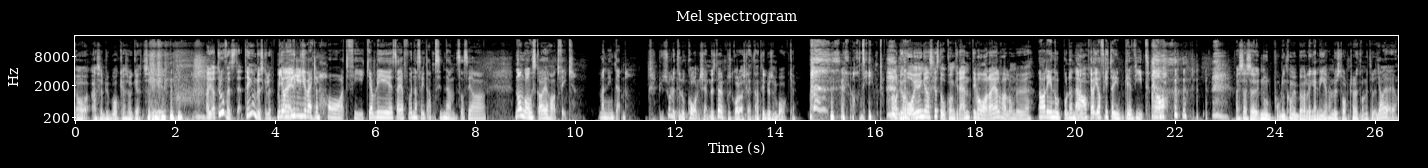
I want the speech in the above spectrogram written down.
Ja, alltså du bakar så gött så det är... Ja, jag tror faktiskt det. Tänk om du skulle... Men jag Nej. vill ju verkligen ha ett fik. Jag, blir, så här, jag får nästan lite abstinens. Alltså jag, någon gång ska jag ha ett fik. Men inte än. Du är så lite lokalkändis där på Skalaslätten att det är du som bakar. ja, typ. Ja, du har ju en ganska stor konkurrent i Vara i alla fall om du... Ja, det är Nordpolen där. Ja. Jag, jag flyttar in bredvid. Ja, Fast alltså Nordpolen kommer ju behöva lägga ner om du startar ett konditori. Ja, ja, ja.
